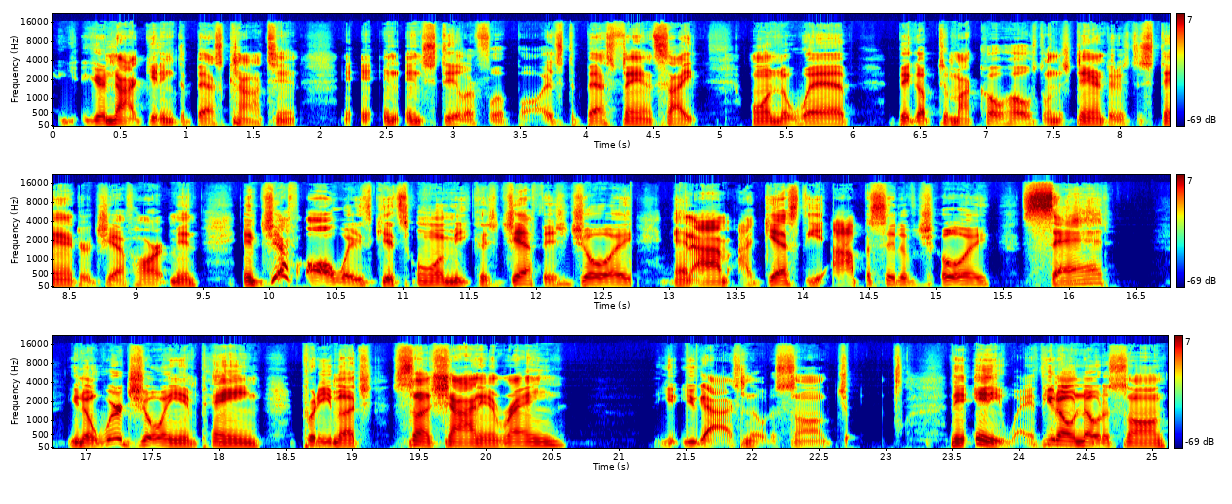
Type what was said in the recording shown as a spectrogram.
you're not getting the best content in, in, in Steeler football. It's the best fan site on the web. Big up to my co-host on the standard is the standard, Jeff Hartman. And Jeff always gets on me because Jeff is joy, and I'm, I guess, the opposite of joy, sad. You know, we're joy and pain, pretty much sunshine and rain. You, you guys know the song. Anyway, if you don't know the song,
